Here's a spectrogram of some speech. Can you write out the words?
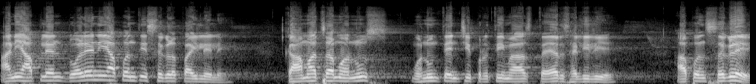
आणि आपल्या डोळ्यांनी आपण ते सगळं पाहिलेलं आहे. कामाचा माणूस म्हणून त्यांची प्रतिमा आज तयार झालेली आहे. आपण सगळे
